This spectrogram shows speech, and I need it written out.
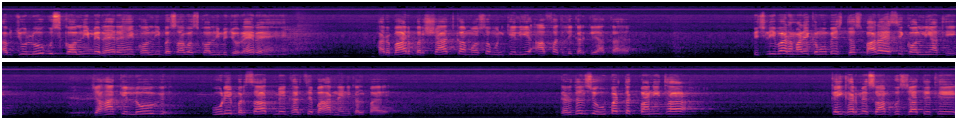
अब जो लोग उस कॉलोनी में रह रहे हैं, कॉलोनी बसा हुआ उस कॉलोनी में जो रह रहे हैं, हर बार बरसात का मौसम उनके लिए आफत लेकर के आता है। पिछली बार हमारे कमोबेश 10-12 ऐसी कॉलोनियाँ थी जहाँ के लोग पूरे बरसात में घर से बाहर नहीं निकल पाए। गर्दन से ऊपर तक पानी था। कई घर में सांप घुस जाते थे।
